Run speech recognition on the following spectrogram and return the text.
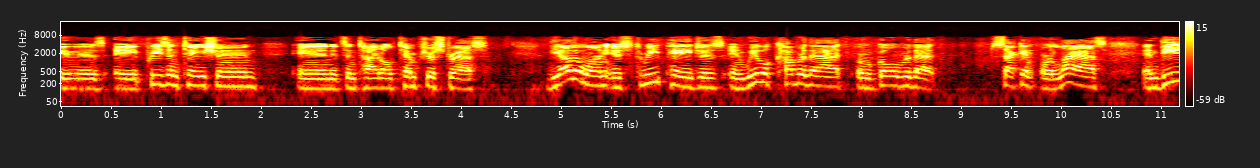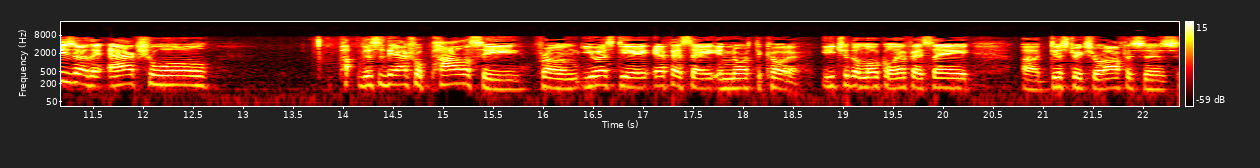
is a presentation, and it's entitled Temperature Stress. The other one is three pages, and we will cover that or go over that second or last, and these are the actual. This is the actual policy from USDA FSA in North Dakota. Each of the local FSA uh, districts or offices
